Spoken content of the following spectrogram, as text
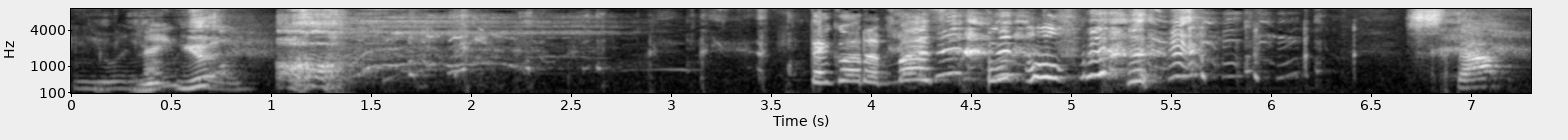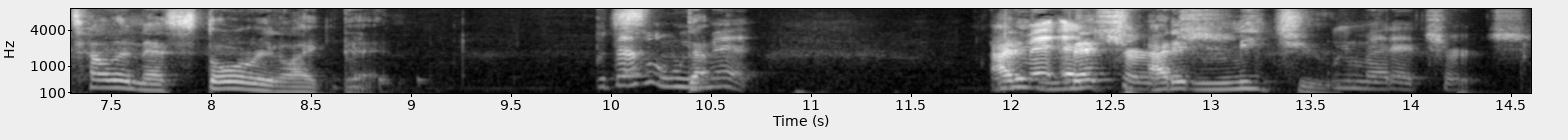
And you were You- 19. you- oh, They go to bus. stop telling that story like that. but that's when we That- met. I didn't met at met you. I didn't meet you. We met at church.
